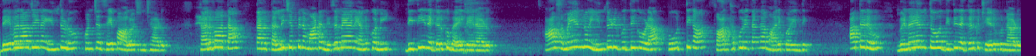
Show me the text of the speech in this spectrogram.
దేవరాజైన ఇంద్రుడు కొంచెంసేపు ఆలోచించాడు. తరువాత తన తల్లి చెప్పిన మాట నిజమే అని అనుకొని దితి దగ్గరకు బయలుదేరాడు. ఆ సమయంలో ఇంద్రుడి బుద్ధి కూడా పూర్తిగా స్వార్థపూరితంగా మారిపోయింది. అతడు వినయంతో దితి దగ్గరకు చేరుకున్నాడు.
